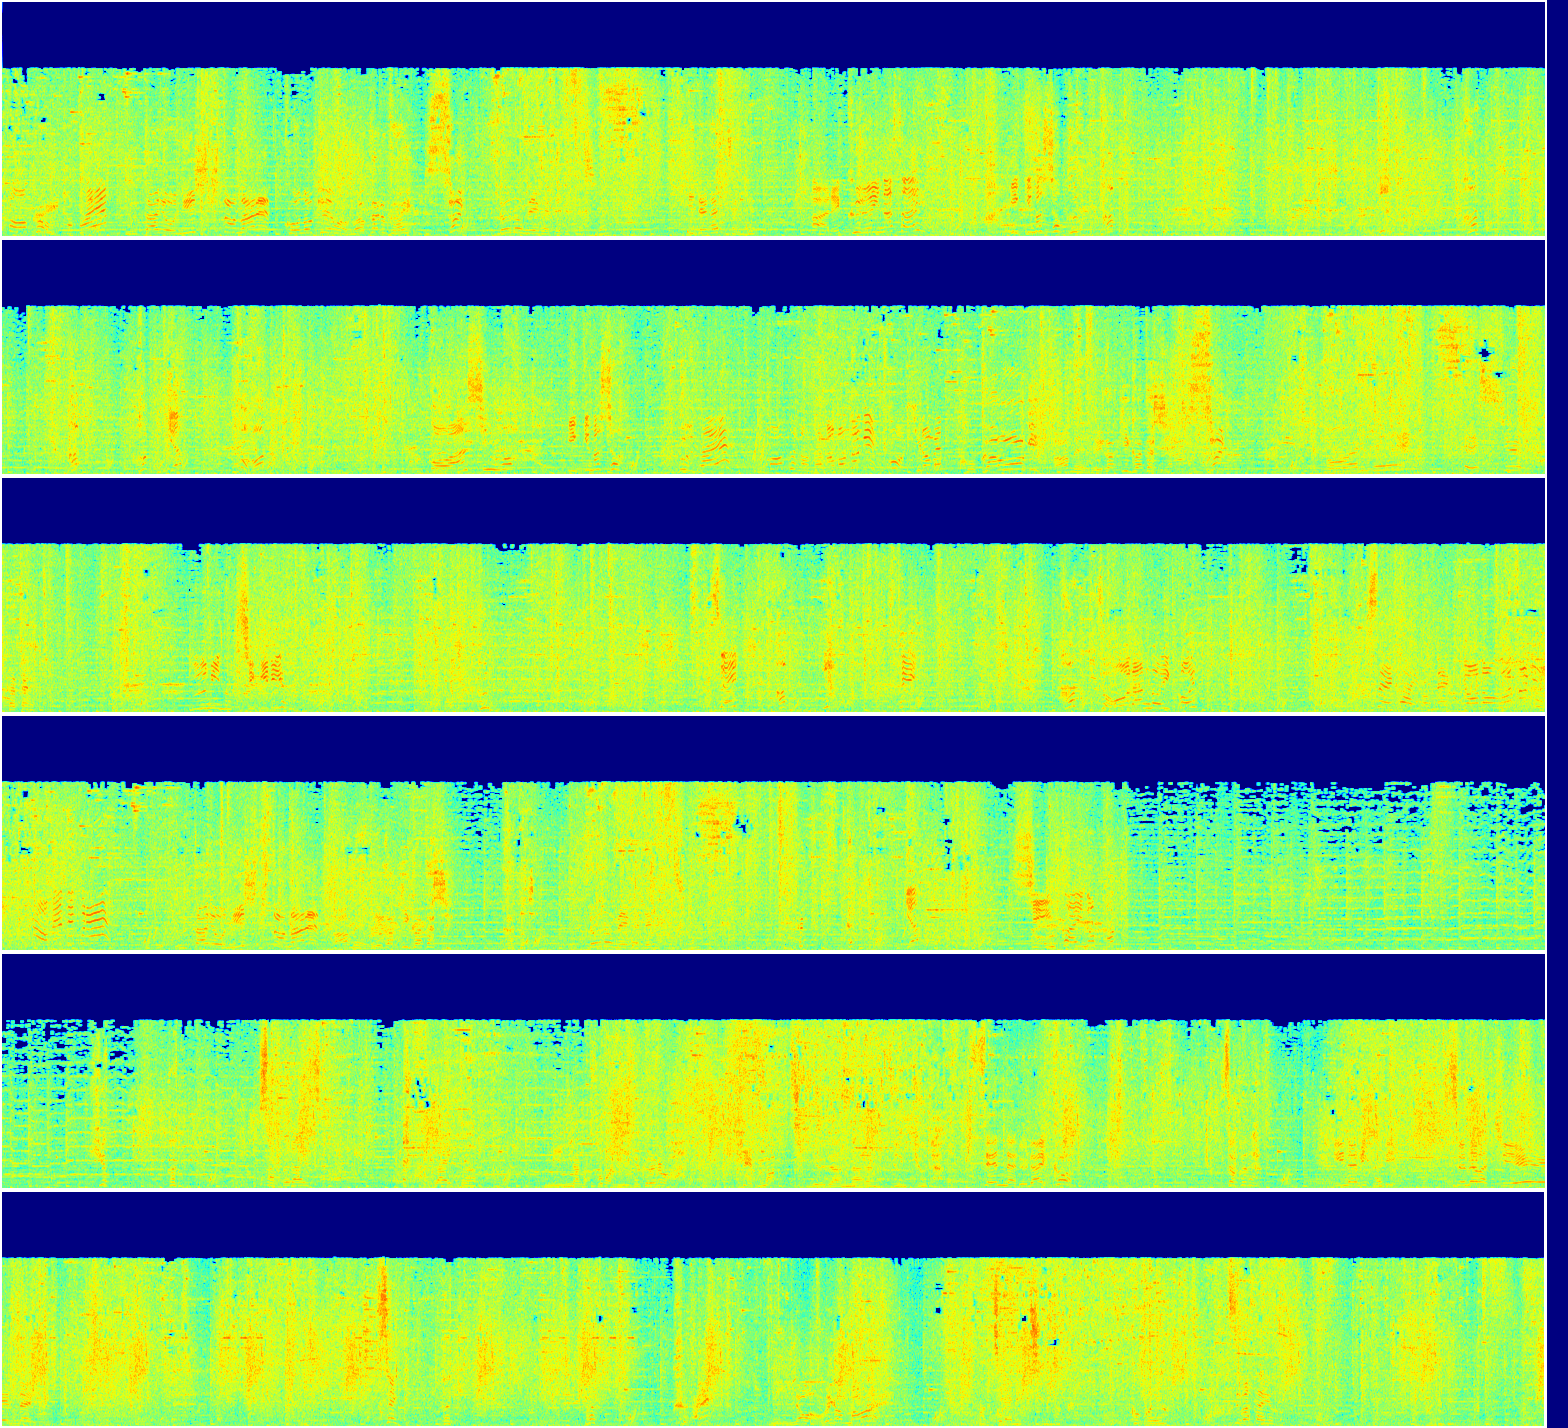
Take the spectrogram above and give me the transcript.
僕をたたえ歌よ錦となれ。この剣はわかるかい？さい。どの目が出るかしら？痛がっちゃいね。あれ狂いなさい。行きましょうふっはっ。はっ。はっ。はっ。やっ。ほっご安心を。行きましょう。歌え。僕の名のもとにお披露目股間奥義雨描きがたしさい。終わりね撤収かかれ海のちぎりよふっせい。はっやっせい。はっ狂乱の憩い。世界を熱狂の渦に止めてくれ歌よ錦となれ雨描きがたし形どの目が出るかしやっ深海のかひゅっはっサプライズ。ライトアッみんながそばにいてくれるわ絆。油断ならぬ天境だ。聖なる来光そこだ。稲光。すなわち永遠なり。せいはっ。くらえみんなは俺が守るプこちらに注目ここよ。翼よ。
